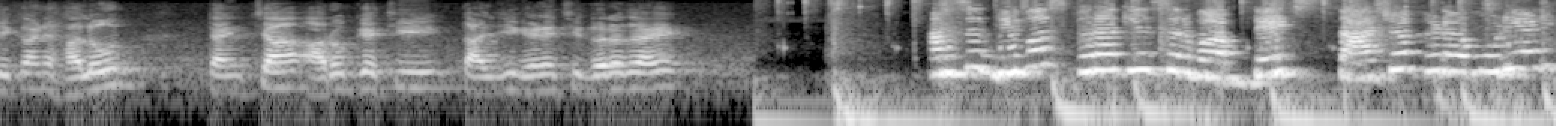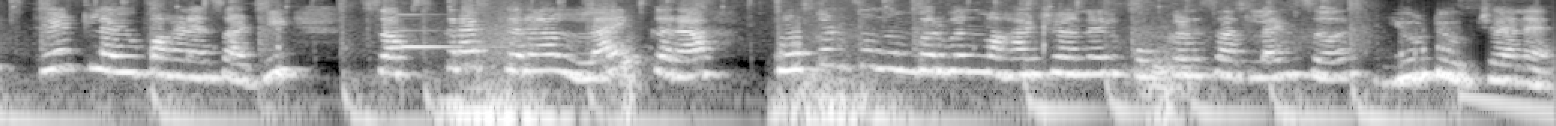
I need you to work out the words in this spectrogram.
ठिकाणी हलवून त्यांच्या आरोग्याची काळजी घेण्याची गरज आहे. आमचे दिवसभरातले सर्व अपडेट्स ताज्या घडामोडी आणि थेट लाईव्ह पाहण्यासाठी सबस्क्राईब करा लाईक करा. कोकणचं नंबर वन महा चॅनल कोकण सात लाईनचं युट्यूब चॅनल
